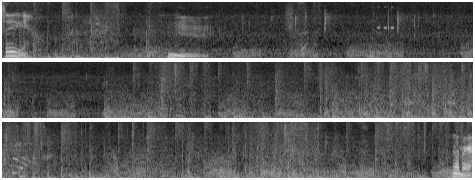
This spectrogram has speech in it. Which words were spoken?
See. Hmm. Come here.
